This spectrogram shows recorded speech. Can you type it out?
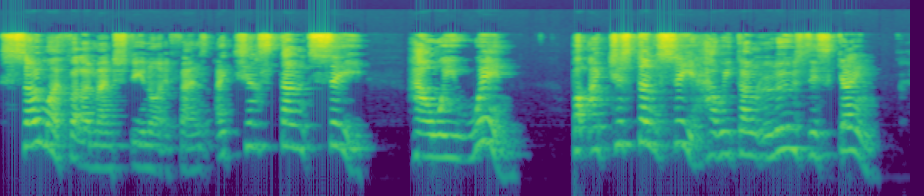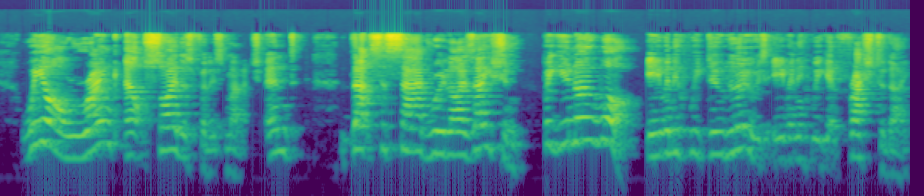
So, my fellow Manchester United fans, I just don't see how we win, but I just don't see how we don't lose this game. We are rank outsiders for this match, and that's a sad realization. But you know what? Even if we do lose, even if we get thrashed today,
